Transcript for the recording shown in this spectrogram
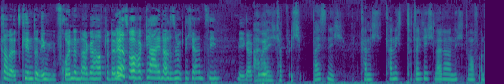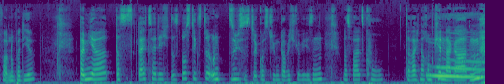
Gerade als Kind dann irgendwie eine Freundin da gehabt und dann Ja. erstmal verkleiden, alles Mögliche anziehen. Mega Aber cool. ich hab, ich weiß nicht. Kann ich, kann ich tatsächlich leider nicht drauf antworten. Und bei dir? Bei mir, das ist gleichzeitig das lustigste und süßeste Kostüm, glaube ich, gewesen. Und das war als Kuh. Da war ich noch im Kindergarten.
